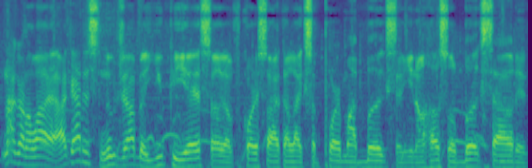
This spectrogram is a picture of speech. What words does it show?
Not gonna lie, I got this new job at UPS, so of course I can like support my books and you know hustle books out and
